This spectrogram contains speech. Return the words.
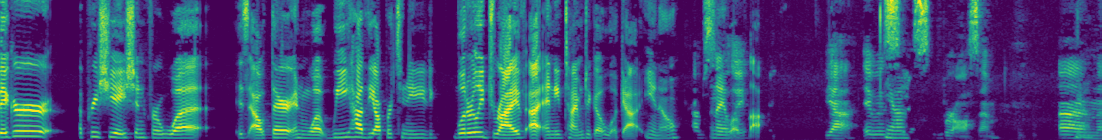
bigger appreciation for what is out there and what we have the opportunity to literally drive at any time to go look at, you know? Absolutely. And I love that. Yeah, it was Yeah. super awesome. Um,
